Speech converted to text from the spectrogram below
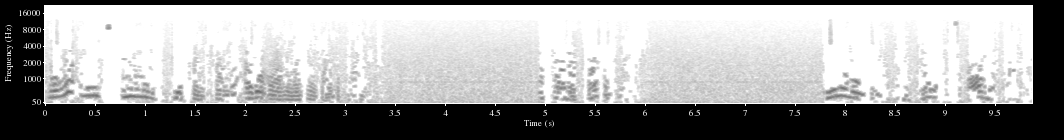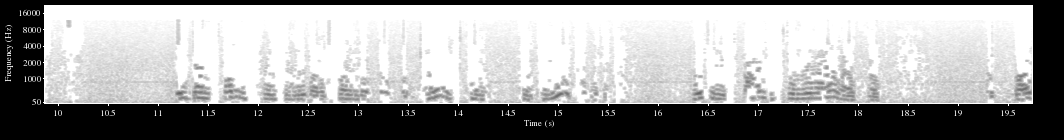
Now, what makes humans different from other organisms the planet? It's not our consciousness. Animals and plants all. They've done studies recently that shown that the plants can, can communicate with us. They can respond to stimuli like the, the bug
